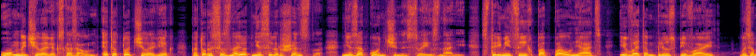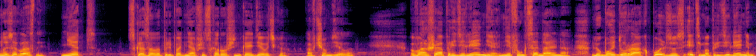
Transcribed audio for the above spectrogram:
«Умный человек, — сказал он, — это тот человек, который сознает несовершенство, незаконченность своих знаний, стремится их пополнять и в этом преуспевает. Вы со мной согласны?» «Нет», — сказала приподнявшись хорошенькая девочка. «А в чем дело?» Ваше определение нефункционально. Любой дурак, пользуясь этим определением,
